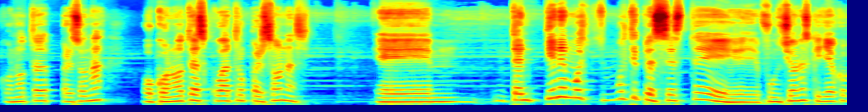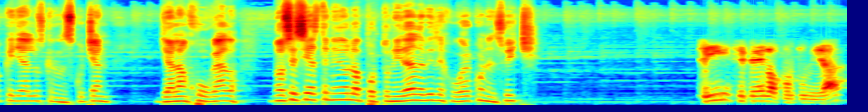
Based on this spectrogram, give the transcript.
con otra persona o con otras cuatro personas. Em, tiene múltiples este, funciones que yo creo que ya los que nos escuchan ya lo han jugado. No sé si has tenido la oportunidad, David, de jugar con el Switch. Sí, sí tiene la oportunidad.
